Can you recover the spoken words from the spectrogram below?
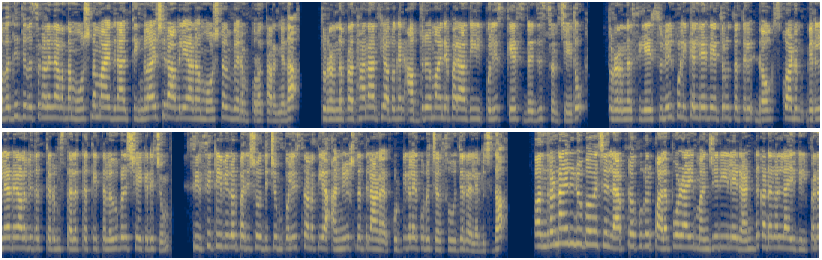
അവധി ദിവസങ്ങളിൽ നടന്ന മോഷണമായതിനാൽ തിങ്കളാഴ്ച രാവിലെയാണ് മോഷണ വിവരം പുറത്തറിഞ്ഞത്. തുടർന്ന് പ്രധാനാധ്യാപകൻ അബ്ദുറഹ്മാന്റെ പരാതിയിൽ പോലീസ് കേസ് രജിസ്റ്റർ ചെയ്തു. തുടർന്ന് സിഐ സുനിൽ പുളിക്കലിന്റെ നേതൃത്വത്തിൽ ഡോഗ് സ്ക്വാഡും വിരലടയാള വിദഗ്ധരും സ്ഥലത്തെത്തി തെളിവുകൾ ശേഖരിച്ചും സിസിടിവികൾ പരിശോധിച്ചും പോലീസ് നടത്തിയ അന്വേഷണത്തിലാണ് കുട്ടികളെക്കുറിച്ച് സൂചന ലഭിച്ചത്. പന്ത്രണ്ടായിരം രൂപ വെച്ച് ലാപ്ടോപ്പുകൾ പലപ്പോഴായി മഞ്ചേരിയിലെ രണ്ട് കടകളിലായി വിൽപ്പന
